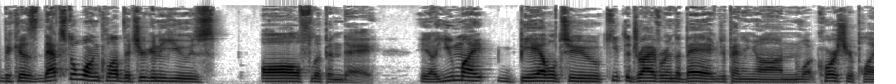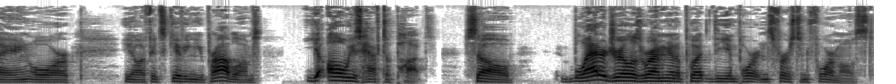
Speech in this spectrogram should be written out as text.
because that's the one club that you're going to use all flipping day. You know, you might be able to keep the driver in the bag depending on what course you're playing or, you know, if it's giving you problems. You always have to putt. So, ladder drill is where I'm going to put the importance first and foremost.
